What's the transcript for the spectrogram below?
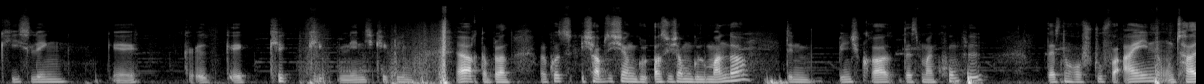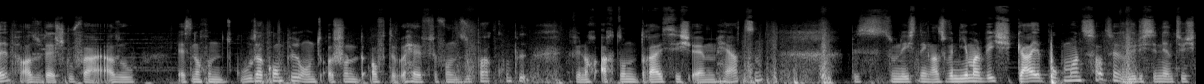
Kiesling. Äh, äh, Kick, Kick, nee, nicht Kickling. Ja, ach, kein Plan. Warte kurz, ich habe sicher einen, also ich habe einen Glumanda. Den bin ich gerade, das ist mein Kumpel. Der ist noch auf Stufe 1 und halb. Also der ist Stufe, also der ist noch ein guter Kumpel und schon auf der Hälfte von Superkumpel. Wir noch 38 ähm, Herzen bis zum nächsten Ding. Also wenn jemand wirklich geile Pokémons hatte, würde ich den natürlich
